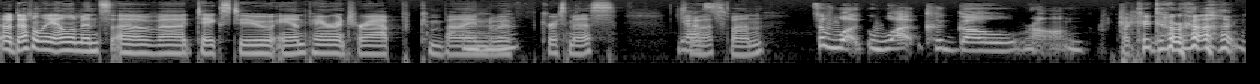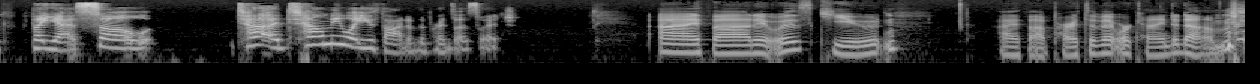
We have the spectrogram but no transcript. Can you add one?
No, definitely elements of uh, It Takes Two and Parent Trap combined Mhm. with Christmas. So that's fun. So what what could go wrong? What could go wrong? But yes, so t- tell me what you thought of the Princess Switch. I thought it was cute. I thought parts of it were kind of dumb.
